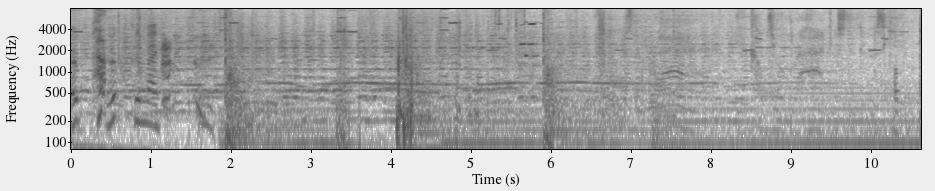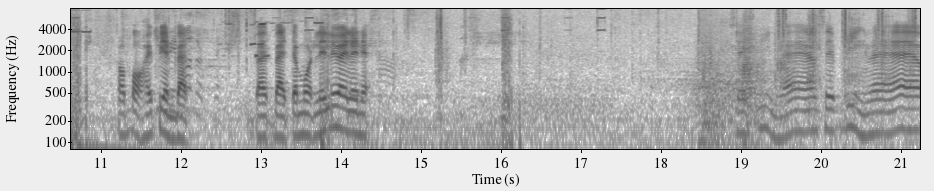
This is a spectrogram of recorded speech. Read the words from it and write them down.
อึ๊บอึ๊บขึ้นไป Here comes your bride, Mr. Gunsky. เขาเขาบอกให้เปลี่ยนแบต แบตแบตจะหมดเรื่อยๆเลยเนี่ยเซฟวิ่งแล้วเซฟวิ่งแล้ว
